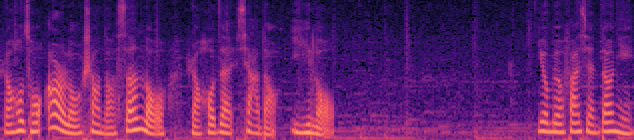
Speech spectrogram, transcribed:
然后从二楼上到三楼，然后再下到一楼。你有没有发现，当你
